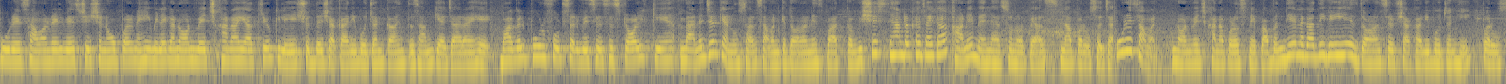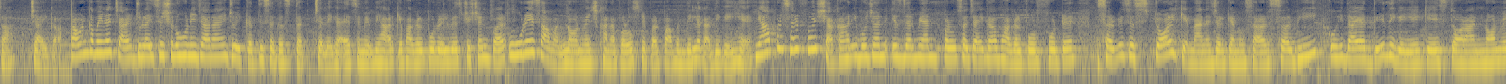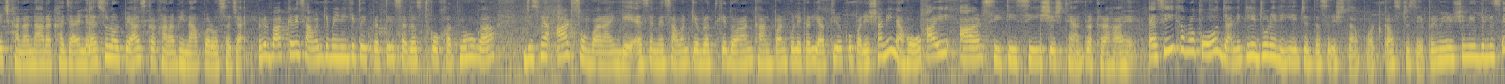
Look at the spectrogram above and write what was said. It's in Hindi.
पूरे सावन रेलवे स्टेशनों पर नहीं मिलेगा नॉन वेज खाना। यात्रियों के लिए शुद्ध शाकाहारी भोजन का इंतज़ाम किया जा रहा है। भागलपुर फ़ूड सर्विसेज़ स्टॉल के मैनेजर के अनुसार सावन के दौरान इस बात का विशेष ध्यान रखा जाएगा। खाने में लहसुन और प्याज न परोसा जाए। पूरे सावन नॉन वेज खाना परोसने पाबंदियाँ लगा दी गई है। इस दौरान सिर्फ़ शाकाहारी भोजन ही परोसा जाएगा। सावन का महीना चार जुलाई से शुरू होने जा रहा है, जो 31 अगस्त तक चलेगा। ऐसे में बिहार के भागलपुर रेलवे स्टेशन पर पूरे सावन नॉनवेज खाना परोसने पर पाबंदी लगा दी गई है। यहाँ पर सिर्फ़ शाकाहारी भोजन इस दरमियान परोसा जाएगा। भागलपुर फ़ूड सर्विस स्टॉल के मैनेजर के अनुसार सभी को हिदायत दे दी गई है कि इस दौरान नॉनवेज खाना ना रखा जाए, लहसुन और प्याज का खाना भी ना परोसा जाए। अगर बात करें सावन के महीने की तो इकतीस अगस्त को खत्म होगा। जिसमें आठ सोमवार आएँगे। ऐसे में सावन के व्रत के दौरान खान पान को लेकर यात्रियों को परेशानी न हो I R C T C विशेष ध्यान रख रहा है। ऐसी ही खबरों को जानने के लिए जुड़े रहिए जनता सरिश्ता पॉडकास्ट से। परमेश दिल्ली से।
